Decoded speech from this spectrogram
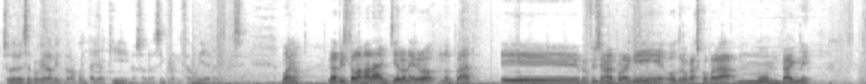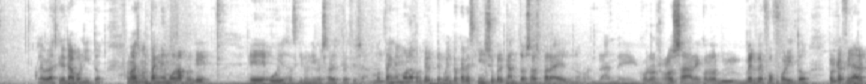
Eso debe ser porque he abierto la cuenta yo aquí y no se habrá sincronizado bien o yo qué sé. Bueno, la pistola mala, hielo negro, not bad. Eh, profesional por aquí. Otro casco para Montagne. La verdad es que era bonito. Además, Montagne mola porque... Eh, uy, esa skin universal es preciosa. Montagne mola porque te pueden tocar skins súper cantosas para él, ¿no? En plan, de color rosa, de color verde fosforito. Porque al final,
